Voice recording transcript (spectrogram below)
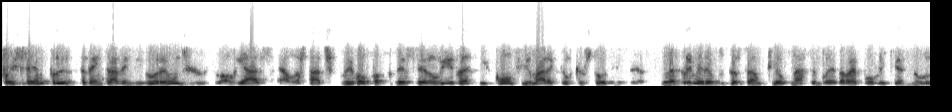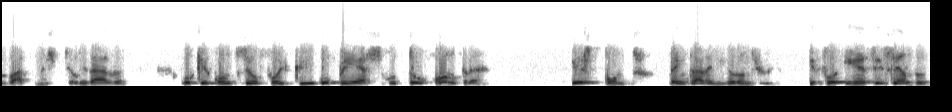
foi sempre a da entrada em vigor a 1 de julho. Aliás, ela está disponível para poder ser lida e confirmar aquilo que eu estou a dizer. Na primeira votação que houve na Assembleia da República, no debate na especialidade, o que aconteceu foi que o PS votou contra este ponto da entrada em vigor 1 de julho. E, foi, e assim sendo,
